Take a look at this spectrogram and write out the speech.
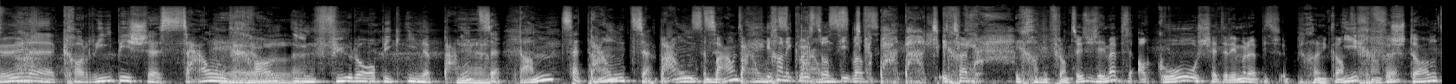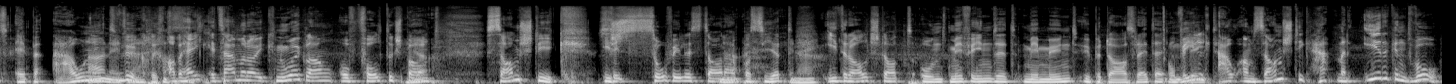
schönen karibischen Sound Ja. kann in Feierabend rein bouncen. Tanzen, tanzen, bouncen, bouncen. Ich habe nicht gewusst, was sie... Was, ich habe ich kann nicht Französisch, immer etwas à gauche, hat er immer etwas... Ich ganz Ich verstand es eben auch nicht, Ah, nicht, ja. wirklich. Aber hey, jetzt haben wir euch genug lang auf die Folter gespannt. Ja. Samstag ist so vieles da Ja, passiert genau. in der Altstadt und wir finden, wir müssen über das reden. Unbedingt. Weil auch am Samstag hat man irgendwo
